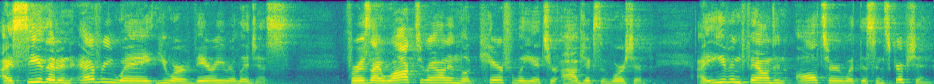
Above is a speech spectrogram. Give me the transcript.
I see that in every way you are very religious. For as I walked around and looked carefully at your objects of worship, I even found an altar with this inscription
